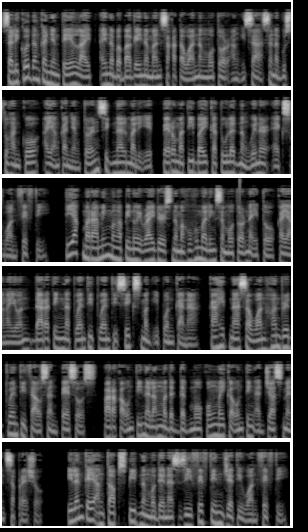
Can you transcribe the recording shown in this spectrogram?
Sa likod ang kanyang tail light ay nababagay naman sa katawan ng motor ang isa sa nagustuhan ko ay ang kanyang turn signal maliit pero matibay katulad ng Winner X150. Tiyak maraming mga Pinoy riders na mahuhumaling sa motor na ito kaya ngayon darating na 2026 mag-ipon ka na kahit nasa 120,000 pesos para kaunti na lang madagdag mo kung may kaunting adjustment sa presyo. Ilan kaya ang top speed ng Modenas Z15 GT150?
